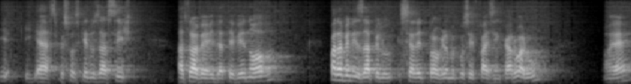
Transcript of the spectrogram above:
e, e às pessoas que nos assistem através da TV Nova. Parabenizar pelo excelente programa que você faz em Caruaru. É?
